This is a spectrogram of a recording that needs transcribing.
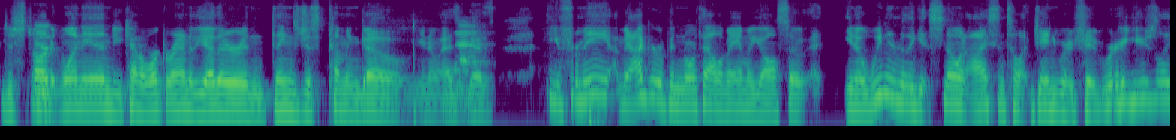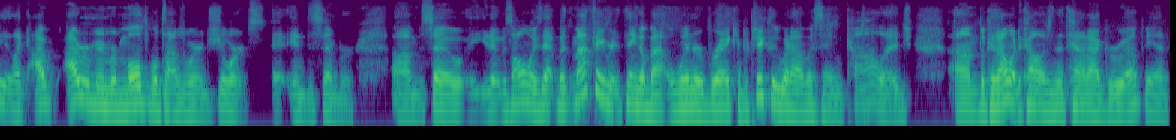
you start at one end, you kind of work around to the other, and things just come and go. You know, as yes. it goes. You, for me, I mean, I grew up in North Alabama, y'all. So you know, we didn't really get snow and ice until like January, February, usually. Like I, I remember multiple times wearing shorts in December. Um, so, you know, it was always that. But my favorite thing about winter break, and particularly when I was in college, um, because I went to college in the town I grew up in,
